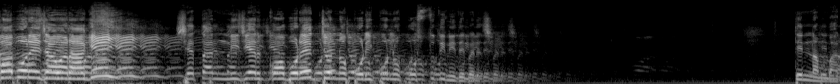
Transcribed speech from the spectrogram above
কবরে যাওয়ার আগেই সে তার নিজের কবরের জন্য পরিপূর্ণ প্রস্তুতি নিতে পেরেছে। তিন নাম্বার।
